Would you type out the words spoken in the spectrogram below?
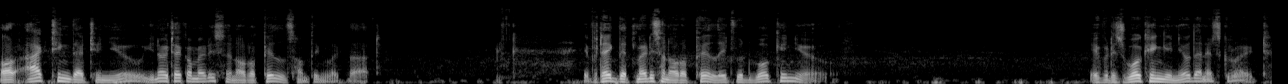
or acting that in you, you know, you take a medicine or a pill, something like that. If you take that medicine or a pill, it would work in you. If it is working in you, then it's great.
